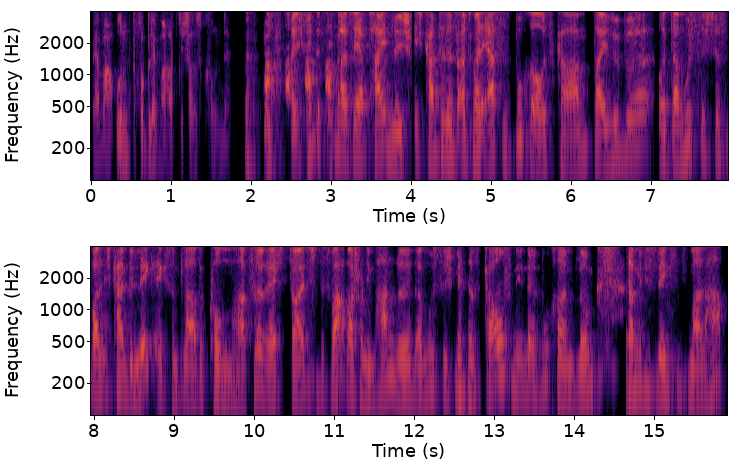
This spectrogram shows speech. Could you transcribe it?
er war unproblematisch als Kunde. Also ich finde es immer sehr peinlich. Ich kannte das, als mein erstes Buch rauskam bei Lübbe und da musste ich das, weil ich kein Belegexemplar bekommen hatte, rechtzeitig. Das war aber schon im Handel, da musste ich mir das kaufen in der Buchhandlung, damit ich es wenigstens mal habe.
